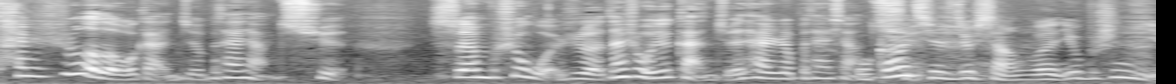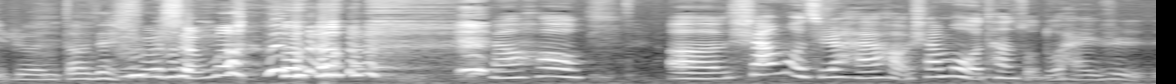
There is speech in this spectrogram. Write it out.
太热了，我感觉不太想去。虽然不是我热，但是我就感觉太热，不太想去。我刚其实就想问，又不是你热，你到底在说什么？然后，呃，沙漠其实还好，沙漠我探索度还是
